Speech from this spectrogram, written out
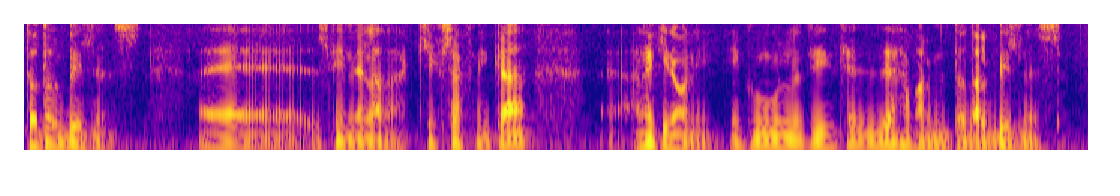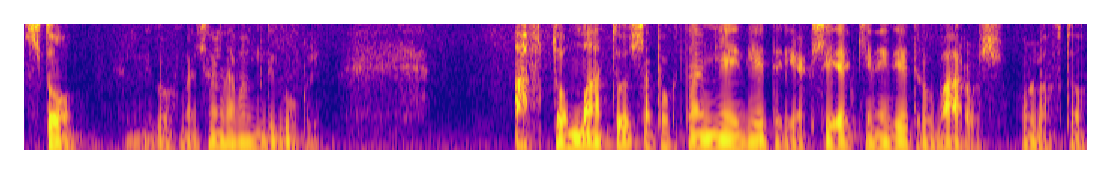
total business ε, στην Ελλάδα. Και ξαφνικά ε, ανακοινώνει η Google ότι δεν θα βάλουμε total business στο ελληνικό χρηματιστήριο, θα βάλουμε την Google. Αυτομάτως αποκτά μια ιδιαίτερη αξία και ένα ιδιαίτερο βάρος όλο αυτό.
